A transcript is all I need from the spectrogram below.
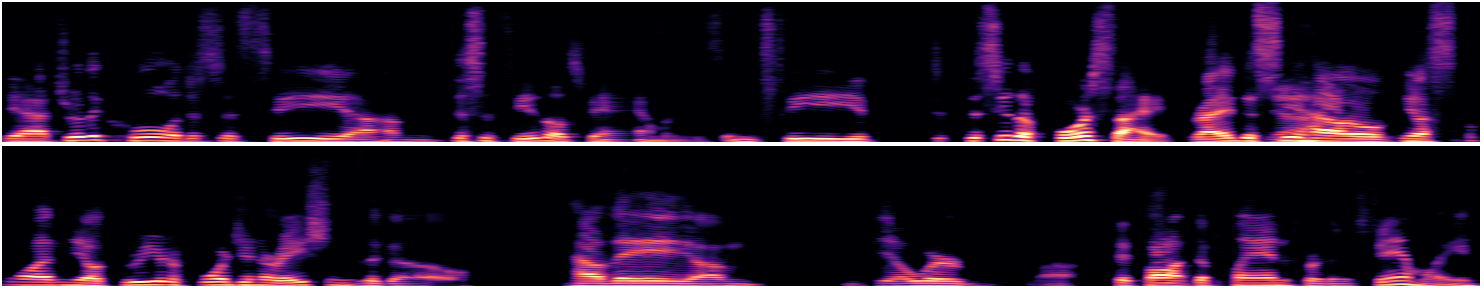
yeah it's really cool just to see um, just to see those families and see to see the foresight right to see yeah. how you know someone you know three or four generations ago how they um you know were uh, they thought to plan for their family.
